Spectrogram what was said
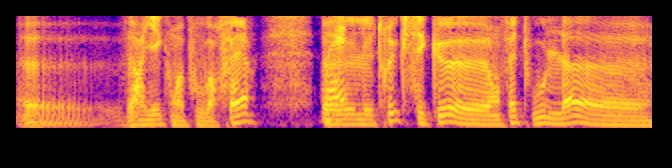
variées qu'on va pouvoir faire. Ouais. le truc, c'est que en fait, Wool là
